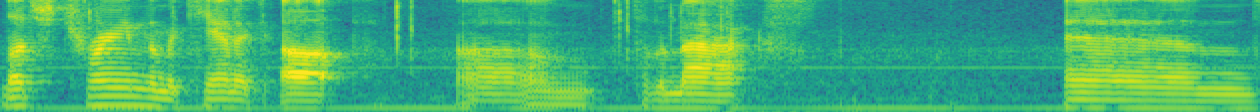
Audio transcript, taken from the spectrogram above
Let's train the mechanic up um, to the max. And...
